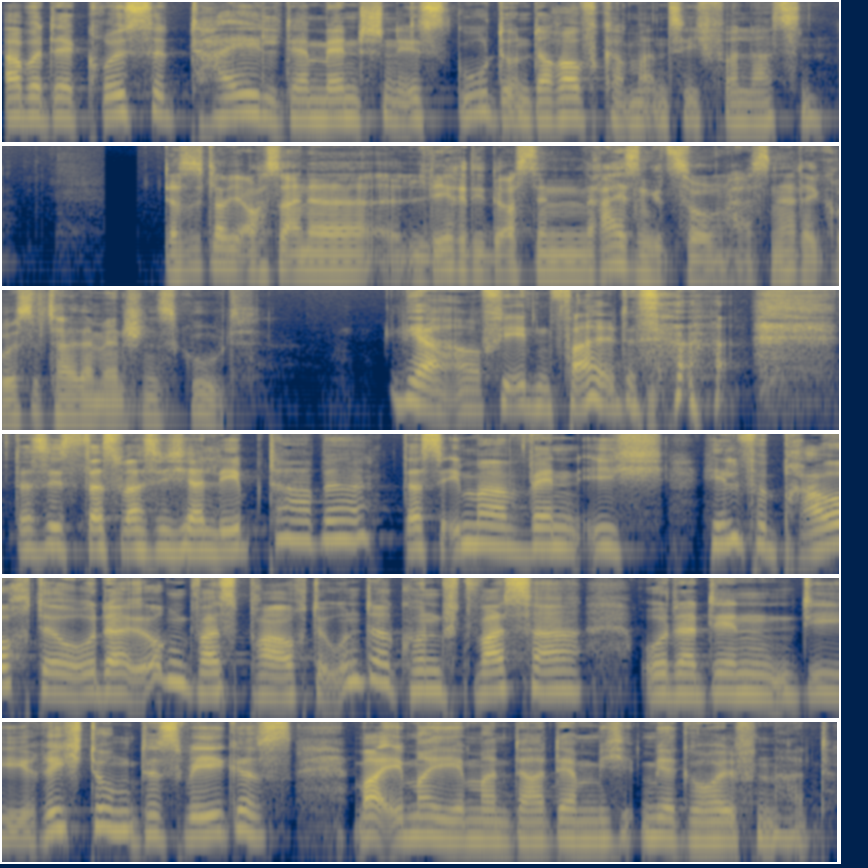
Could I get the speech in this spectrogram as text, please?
aber der größte Teil der Menschen ist gut und darauf kann man sich verlassen. Das ist, glaube ich, auch so eine Lehre, die du aus den Reisen gezogen hast. Ne? Der größte Teil der Menschen ist gut. Ja, auf jeden Fall. Das, das ist das, was ich erlebt habe, dass immer, wenn ich Hilfe brauchte oder irgendwas brauchte, Unterkunft, Wasser oder den, die Richtung des Weges, war immer jemand da, der mich, mir geholfen hat.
